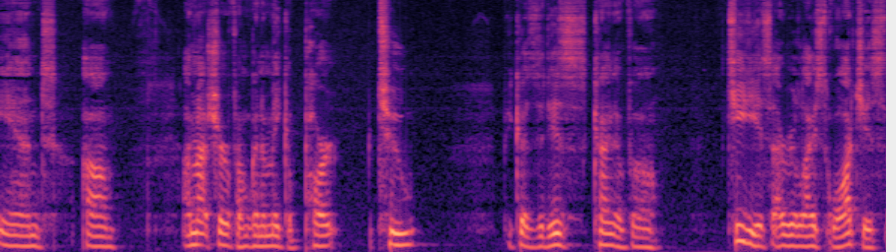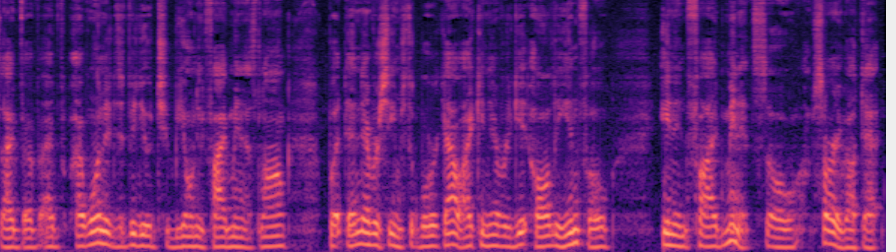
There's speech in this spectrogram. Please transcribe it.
and um, I'm not sure if I'm going to make a part two because it is kind of uh, tedious. I realize to watch this. I've, I've, I've, I wanted this video to be only five minutes long, but that never seems to work out. I can never get all the info in in five minutes, so I'm sorry about that.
